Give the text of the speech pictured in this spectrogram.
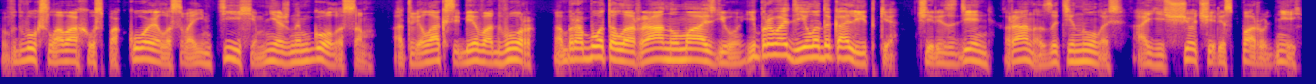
В двух словах успокоила своим тихим, нежным голосом отвела к себе во двор, обработала рану мазью и проводила до калитки. Через день рана затянулась, а еще через пару дней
